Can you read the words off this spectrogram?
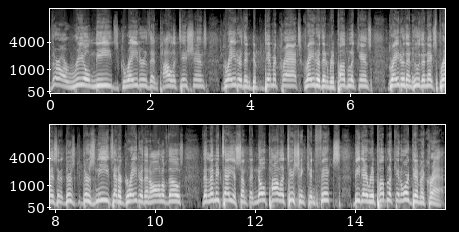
There are real needs greater than politicians, greater than de- Democrats, greater than Republicans, greater than who the next president. There's, there's needs that are greater than all of those. Then let me tell you something no politician can fix, be they Republican or Democrat.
